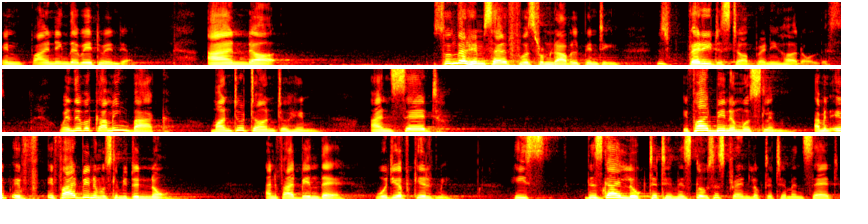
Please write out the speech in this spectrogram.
in finding their way to India. And uh, Sundar himself was from Rawalpindi. He was very disturbed when he heard all this. When they were coming back, Manto turned to him and said, If I'd been a Muslim, I mean, if, if, if I'd been a Muslim, you didn't know. And if I'd been there, would you have killed me? He's, this guy looked at him, his closest friend looked at him and said,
